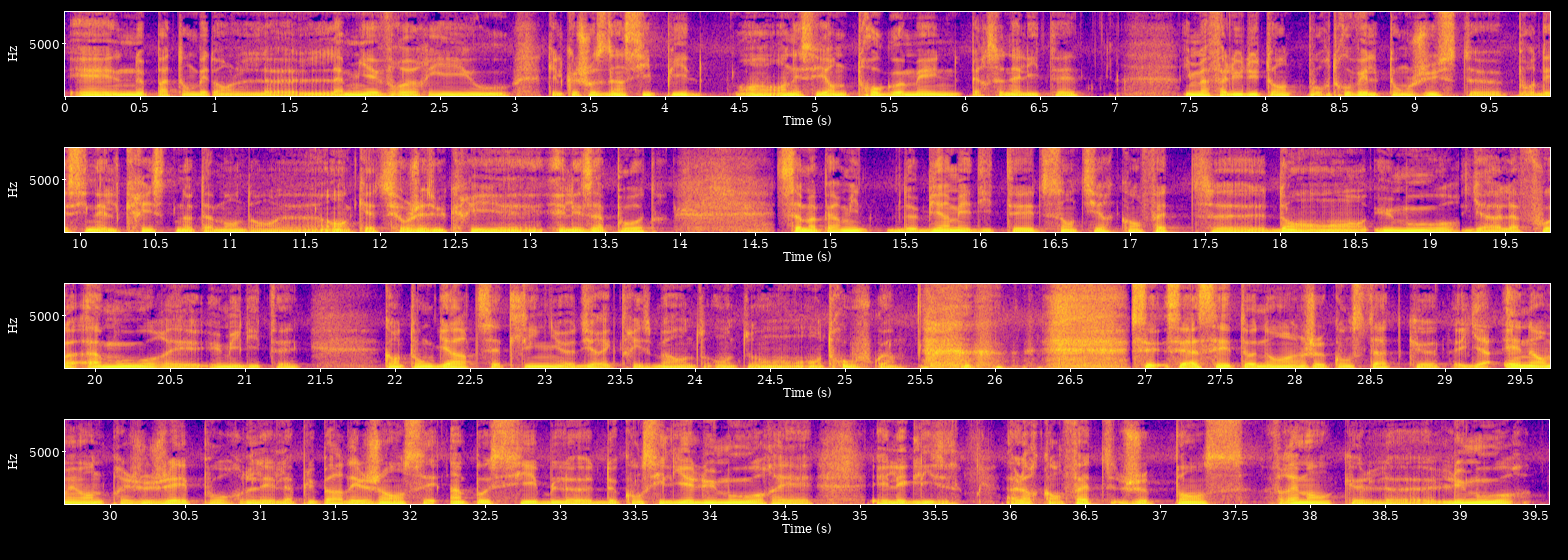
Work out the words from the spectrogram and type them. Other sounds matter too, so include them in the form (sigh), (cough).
et ne pas tomber dans la mièvrerie ou quelque chose d'insipide en, essayant de trop gommer une personnalité. Il m'a fallu du temps pour trouver le ton juste euh, pour dessiner le Christ, notamment dans euh, Enquête sur Jésus-Christ et, les apôtres. Ça m'a permis de bien méditer de sentir qu'en fait, euh, dans humour, il y a à la fois amour et humilité. Quand on garde cette ligne directrice, ben on trouve quoi. (laughs) C'est assez étonnant. Hein. Je constate qu'il y a énormément de préjugés. Pour la plupart des gens, c'est impossible de concilier l'humour et, l'Église. Alors qu'en fait, je pense vraiment que l'humour,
